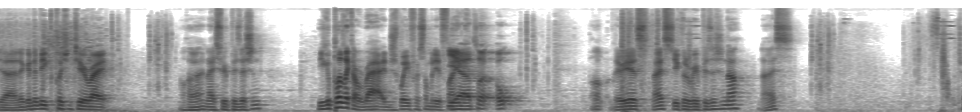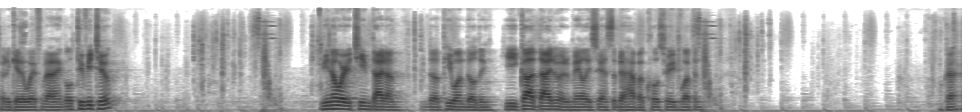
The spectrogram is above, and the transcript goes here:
Yeah, they're gonna be pushing to your right. Okay, nice reposition. You can play like a rat and just wait for somebody to flank. Yeah, that's what. Oh, Oh, there he is. Nice. You can reposition now. Nice. Try to get away from that angle. 2v2. You know where your team died on the P1 building. He got died with a melee, so he has to have a close range weapon. Okay.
